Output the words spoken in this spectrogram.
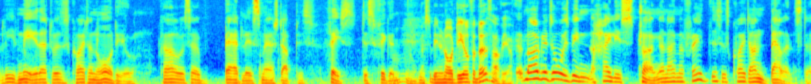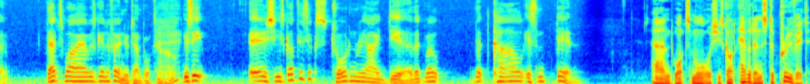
Believe me, that was quite an ordeal. Carl was so badly smashed up, his face disfigured. Mm, it must have been an ordeal for both of you. Uh, Margaret's always been highly strung, and I'm afraid this is quite unbalanced. Uh, that's why I was going to phone you, Temple. Uh-huh. You see, uh, she's got this extraordinary idea that, well, that Carl isn't dead. And what's more, she's got evidence to prove it.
